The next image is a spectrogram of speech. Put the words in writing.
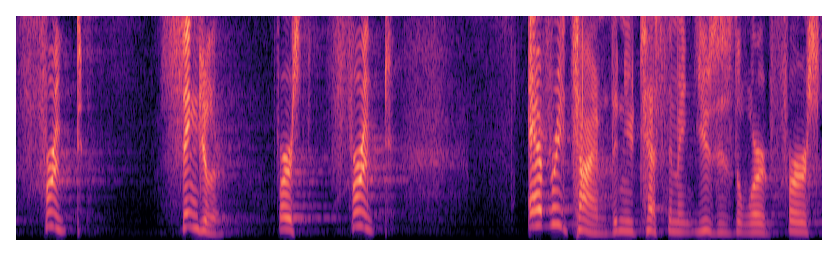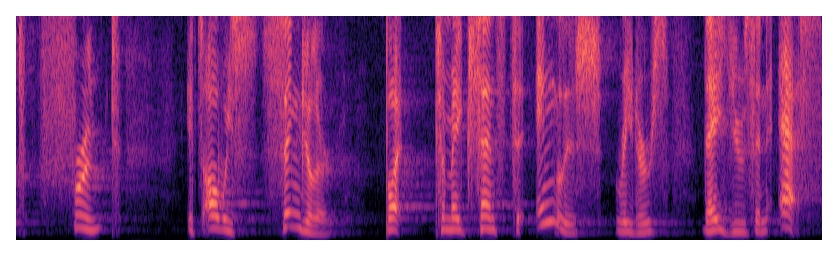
fruit, singular, first fruit. Every time the New Testament uses the word first fruit, it's always singular, but to make sense to English readers, they use an S.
